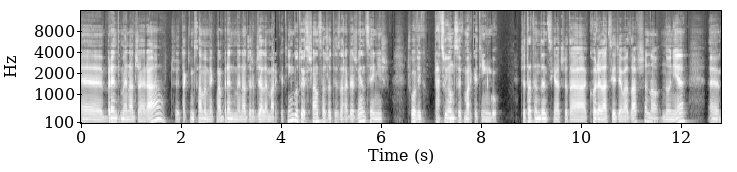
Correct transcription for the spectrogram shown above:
e, brand managera, czy takim samym jak ma brand manager w dziale marketingu, to jest szansa, że ty zarabiasz więcej niż człowiek pracujący w marketingu. Czy ta tendencja, czy ta korelacja działa zawsze? No, no nie. E,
